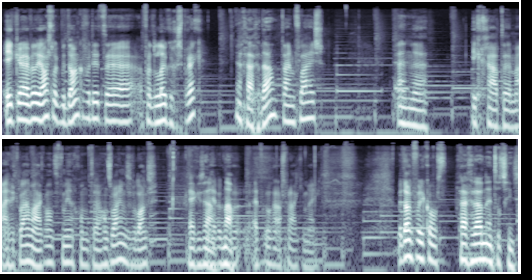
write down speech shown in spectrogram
Ik eh, wil je hartelijk bedanken voor dit voor het leuke gesprek. Ja, graag gedaan. Time flies. En ik ga het mijn eigen klaarmaken, want vanmiddag komt Hans Wijners weer langs. Kijk eens Daar aan. heb ik, Nou, heb ik nog een afspraakje mee. Bedankt voor je komst. graag gedaan en tot ziens.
